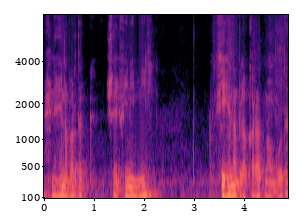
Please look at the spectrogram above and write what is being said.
إحنا هنا بردك شايفين النيل في هنا بلاكرات موجودة.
